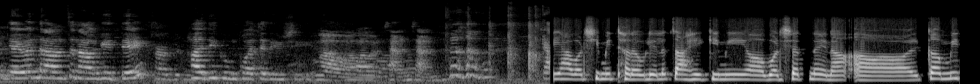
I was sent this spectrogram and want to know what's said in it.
जयवंतरावांचं नाव घेते हळदी कुंकवाच्या दिवशी. छान छान. या वर्षी मी ठरवलेलंच आहे की मी वर्षात नाही ना कमीत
